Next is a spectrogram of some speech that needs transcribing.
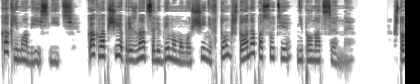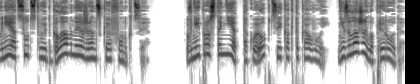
Как ему объяснить? Как вообще признаться любимому мужчине в том, что она, по сути, неполноценная? Что в ней отсутствует главная женская функция? В ней просто нет такой опции, как таковой. Не заложила природа.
